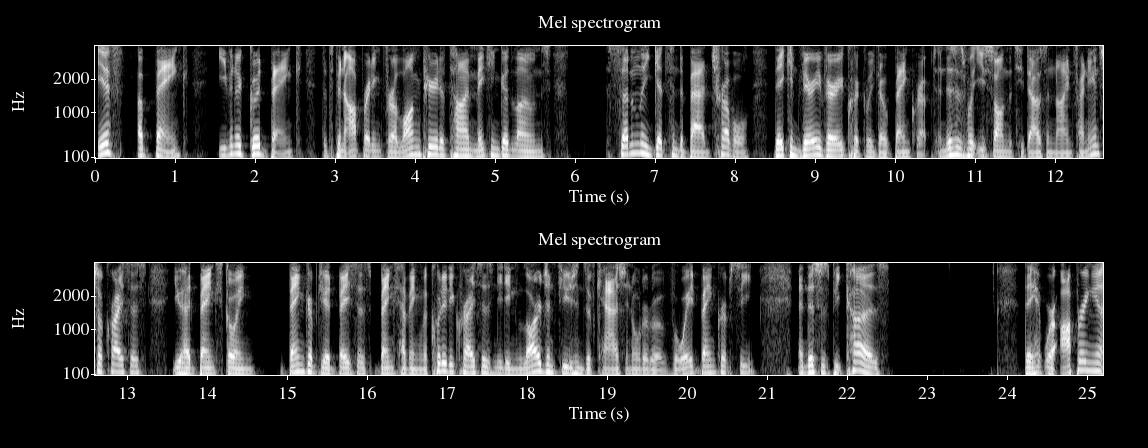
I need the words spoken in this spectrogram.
If a bank even a good bank that's been operating for a long period of time, making good loans, suddenly gets into bad trouble, they can very, very quickly go bankrupt. And this is what you saw in the 2009 financial crisis. You had banks going bankrupt, you had basis, banks having liquidity crisis, needing large infusions of cash in order to avoid bankruptcy. And this was because they were operating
